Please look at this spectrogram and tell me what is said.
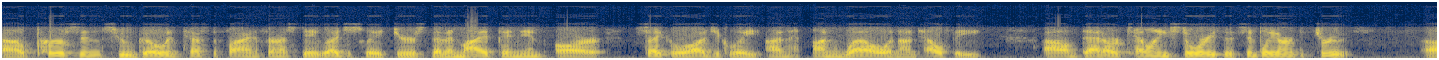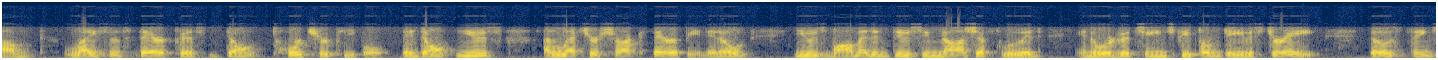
uh, persons who go and testify in front of state legislatures that, in my opinion, are psychologically un- unwell and unhealthy, um, that are telling stories that simply aren't the truth. Um, licensed therapists don't torture people. They don't use electroshock therapy. They don't use vomit-inducing nausea fluid in order to change people from gay to straight. Those things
